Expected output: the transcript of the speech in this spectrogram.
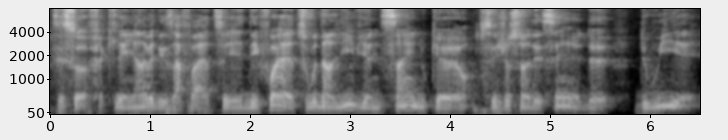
c'est ça. Fait que là, il y en avait des affaires. Des fois, tu vois dans le livre, il y a une scène où que c'est juste un dessin de Dewey...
